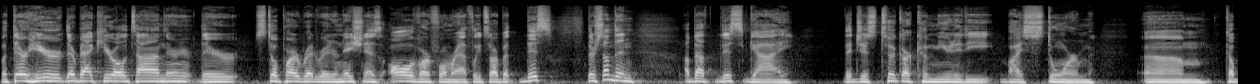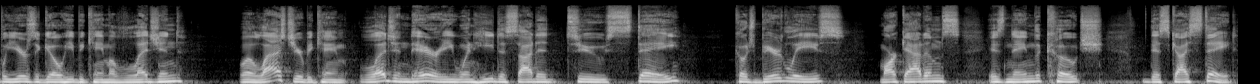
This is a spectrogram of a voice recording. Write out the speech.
but they're here. They're back here all the time. They're they're still part of Red Raider Nation, as all of our former athletes are. But this, there's something about this guy that just took our community by storm. Um, a couple years ago, he became a legend. Well, last year became legendary when he decided to stay. Coach Beard leaves. Mark Adams is named the coach. This guy stayed.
